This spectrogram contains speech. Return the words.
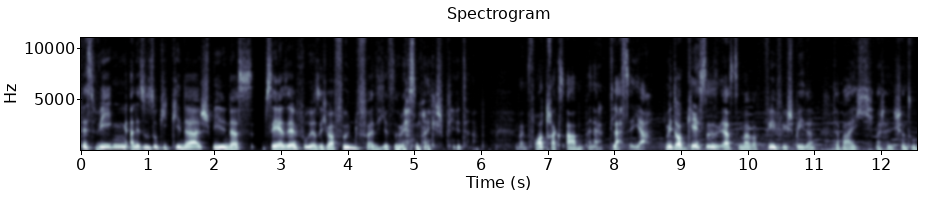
Deswegen, alle Suzuki-Kinder spielen das sehr, sehr früh. Also ich war fünf, als ich es zum ersten Mal gespielt habe. Beim Vortragsabend meiner Klasse, ja. Mit Orchester das erste Mal war viel, viel später. Da war ich wahrscheinlich schon so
